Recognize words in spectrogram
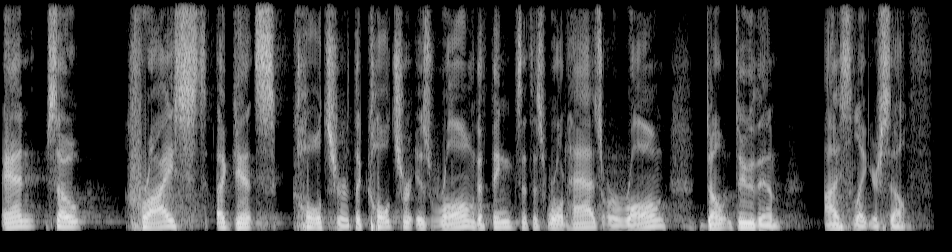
And so, Christ against culture. The culture is wrong. The things that this world has are wrong. Don't do them. Isolate yourself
